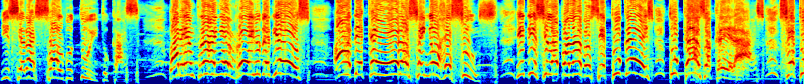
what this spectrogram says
e serás salvo tu e tu casa. Para entrar em el reino de Deus, há de creer ao Senhor Jesus. E disse a palavra se tu crees, tu casa creerás. Se tu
